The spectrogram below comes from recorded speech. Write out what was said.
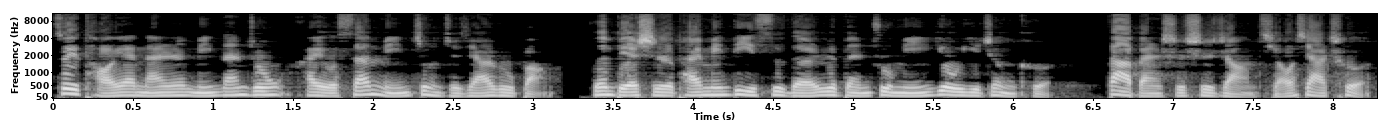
最讨厌男人名单中还有三名政治家入榜，分别是排名第四的日本著名右翼政客大阪市市长桥下彻。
